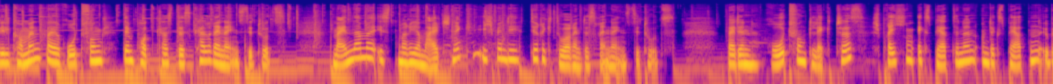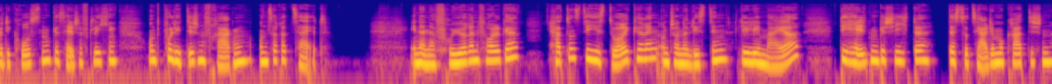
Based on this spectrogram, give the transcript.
Willkommen bei Rotfunk, dem Podcast des Karl-Renner-Instituts. Mein Name ist Maria Malcznik, ich bin die Direktorin des Renner-Instituts. Bei den Rotfunk Lectures sprechen Expertinnen und Experten über die großen gesellschaftlichen und politischen Fragen unserer Zeit. In einer früheren Folge hat uns die Historikerin und Journalistin Lili Meyer die Heldengeschichte des sozialdemokratischen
